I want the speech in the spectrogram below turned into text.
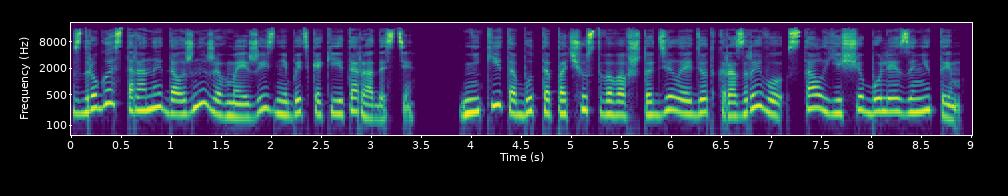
С другой стороны, должны же в моей жизни быть какие-то радости. Никита, будто почувствовав, что дело идет к разрыву, стал еще более занятым —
